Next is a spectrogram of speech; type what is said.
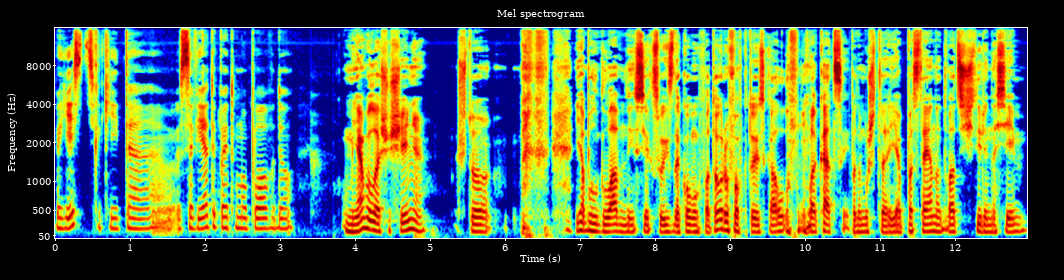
Есть какие-то советы по этому поводу? У меня было ощущение, что я был главный из всех своих знакомых фотографов, кто искал локации, потому что я постоянно 24 на 7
